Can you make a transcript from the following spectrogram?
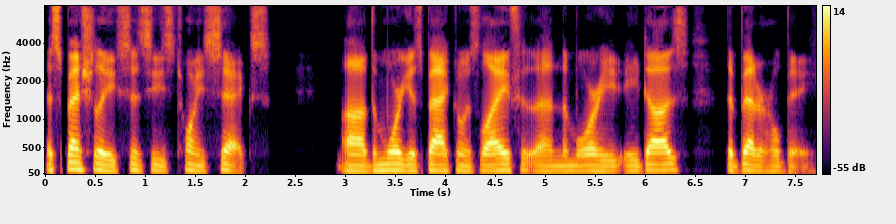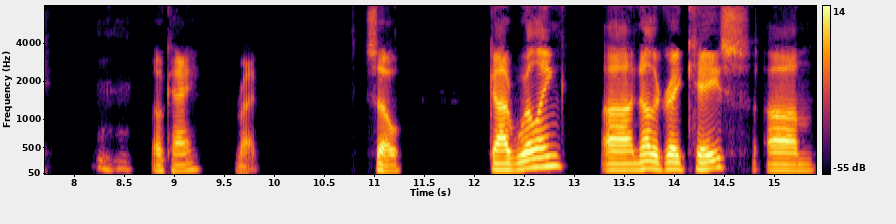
especially since he's 26. Uh, the more he gets back in his life and the more he, he does, the better he'll be. Mhm. Okay. Right. So, God willing, uh, another great case. Um,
